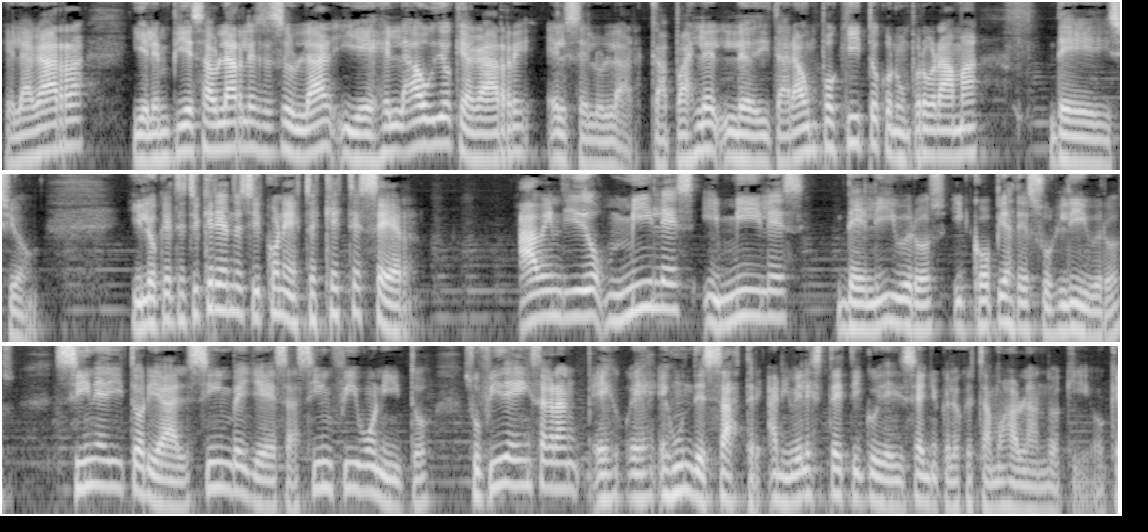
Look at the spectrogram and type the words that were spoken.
Él agarra y él empieza a hablarle ese celular y es el audio que agarre el celular. Capaz le, le, editará un poquito con un programa de edición. Y lo que te estoy queriendo decir con esto es que este ser ha vendido miles y miles de libros y copias de sus libros sin editorial, sin belleza, sin feed bonito. Su feed de Instagram es, un desastre a nivel estético y de diseño, que es lo que estamos hablando aquí, ¿ok?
